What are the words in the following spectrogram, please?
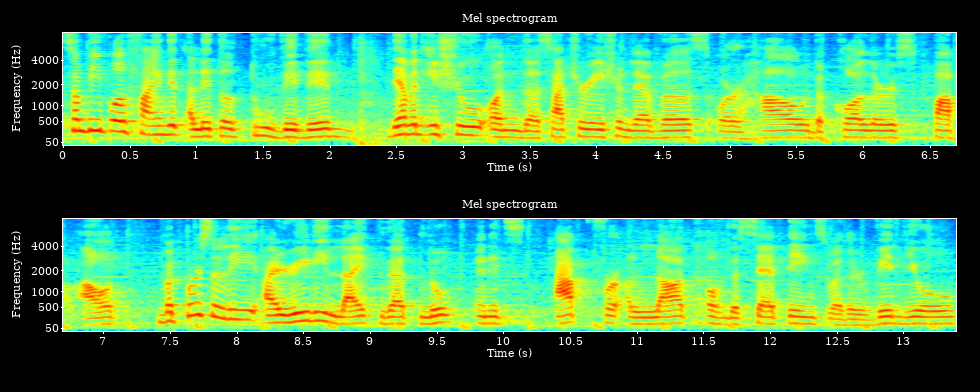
Some people find it a little too vivid. They have an issue on the saturation levels or how the colors pop out. But personally, I really like that look and it's apt for a lot of the settings, whether video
